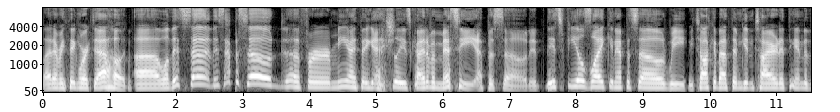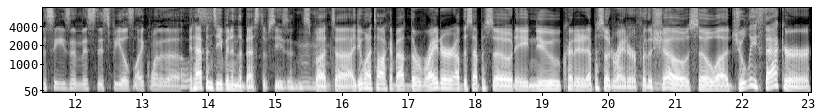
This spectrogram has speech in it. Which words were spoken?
glad everything worked out. Uh, well, this uh, this episode uh, for me, I think actually is kind of a messy episode. It, this feels like an episode we we talk about them getting tired at the end of the season. This this feels like one of those. It happens even in the best of seasons. But uh, I do want to talk about the writer of this episode, a new credited episode writer for the show. So uh, Julie Thacker,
